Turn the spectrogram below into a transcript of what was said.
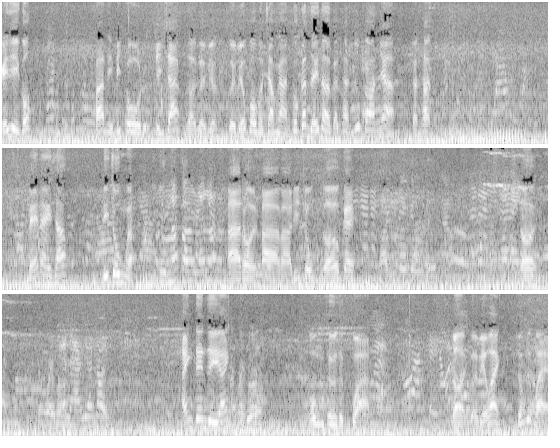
Cái gì cô? Phan Thị Bích Thu chính xác. Rồi gửi biếu, gửi biếu cô 100 ngàn. Cô cất giấy tờ cẩn thận giúp con nhá. Cẩn thận. Bé này sao? Đi chung à? À rồi bà bà đi chung. Rồi ok. Rồi. Anh tên gì anh Ung thư thực quản. Rồi, gửi biếu anh. Chúc sức khỏe.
